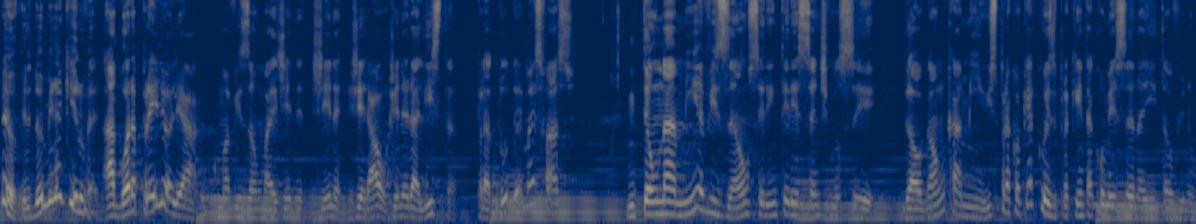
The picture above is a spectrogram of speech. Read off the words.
Meu, ele domina aquilo, velho. Agora pra ele olhar com uma visão mais gene- gene- geral, generalista, pra tudo é mais fácil. Então, na minha visão, seria interessante você galgar um caminho. Isso pra qualquer coisa, pra quem tá começando aí, tá ouvindo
